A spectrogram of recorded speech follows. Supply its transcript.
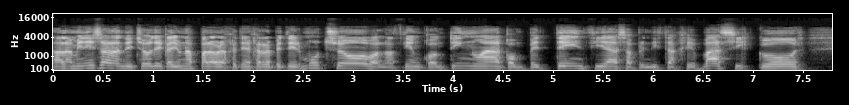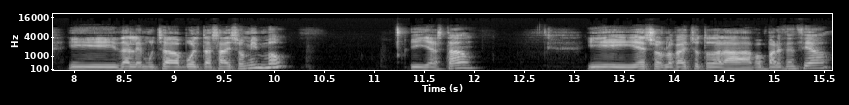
A la ministra le han dicho, oye, que hay unas palabras que tienes que repetir mucho, evaluación continua, competencias, aprendizajes básicos y darle muchas vueltas a eso mismo. Y ya está. Y eso es lo que ha hecho toda la comparecencia.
